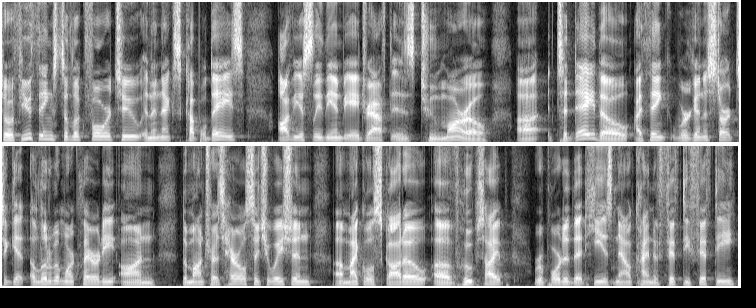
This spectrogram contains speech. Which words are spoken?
So, a few things to look forward to in the next couple days. Obviously, the NBA draft is tomorrow. Uh, today, though, I think we're going to start to get a little bit more clarity on the Montrezl Harrell situation. Uh, Michael Scotto of Hoops Hype reported that he is now kind of 50 50.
